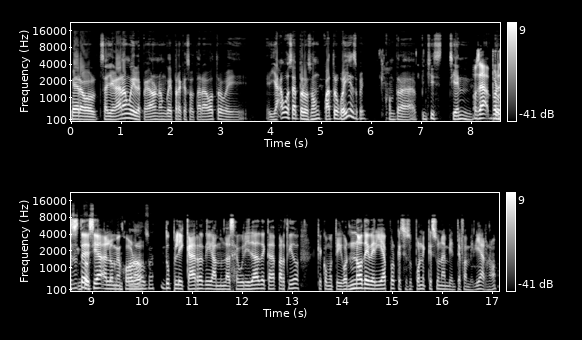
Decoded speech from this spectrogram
Pero, o sea, llegaron, güey, y le pegaron a un güey para que soltara a otro, güey. Ya, o sea, pero son cuatro güeyes, güey. Contra pinches 100. O sea, por eso te 200 decía, a lo mejor duplicar, digamos, la seguridad de cada partido, que como te digo, no debería porque se supone que es un ambiente familiar, ¿no?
